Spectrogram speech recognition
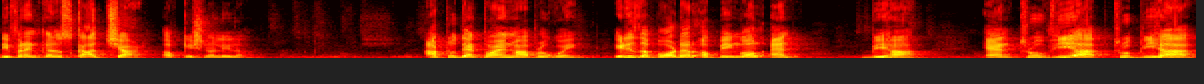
different kind of sculpture of Krishna Lila. Up to that point, Mahaprabhu going. It is the border of Bengal and Bihar. And through Bihar, through Bihar,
